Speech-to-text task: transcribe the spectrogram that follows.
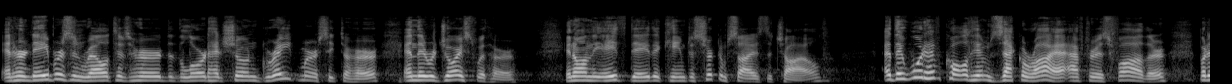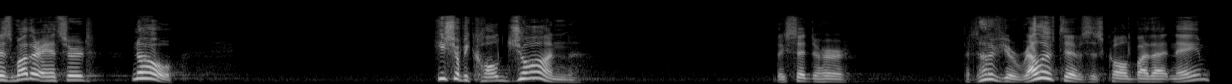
And her neighbors and relatives heard that the Lord had shown great mercy to her, and they rejoiced with her. And on the eighth day they came to circumcise the child. And they would have called him Zechariah after his father, but his mother answered, No, he shall be called John. They said to her, But none of your relatives is called by that name.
